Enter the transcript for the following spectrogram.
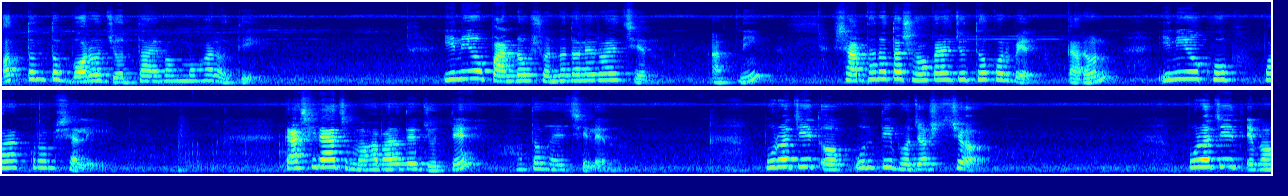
অত্যন্ত বড় যোদ্ধা এবং মহারথী। ইনিও পাণ্ডব সৈন্যদলে রয়েছেন। আপনি সাবধানতা সহকারে যুদ্ধ করবেন, কারণ ইনিও খুব পরাক্রমশালী। কাশীরাজ মহাভারতের যুদ্ধে হত হয়েছিলেন। পুরজিৎ ও কুন্তি ভোজশ্চ পুরজিৎ এবং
